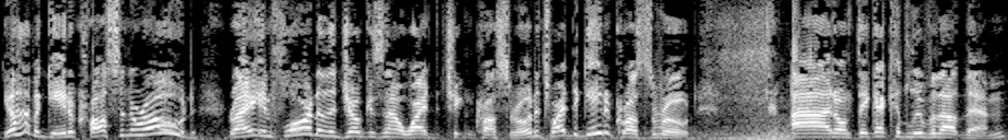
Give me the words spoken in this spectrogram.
you'll have a gator crossing the road, right? In Florida, the joke is not why the chicken cross the road, it's why the gator cross the road. I don't think I could live without them.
